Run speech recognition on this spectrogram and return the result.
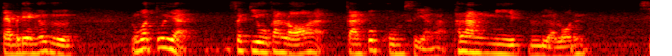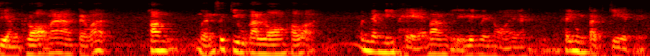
แต่ประเด็นก็คือลุงว่าตุ้ยอะสกิลการร้องอะการควบคุมเสียงอะพลังมีเหลือล้นเสียงเพราะมาก แต่ว่าความเหมือนสกิลการร้องเขาอะมันยังมีแผลบ้างเล็กๆน้อยๆอะให้ลุงตัดเกรดเนี่ย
